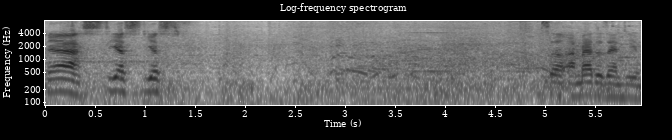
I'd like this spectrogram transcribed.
Yes, yes, yes. So I'm better than him.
